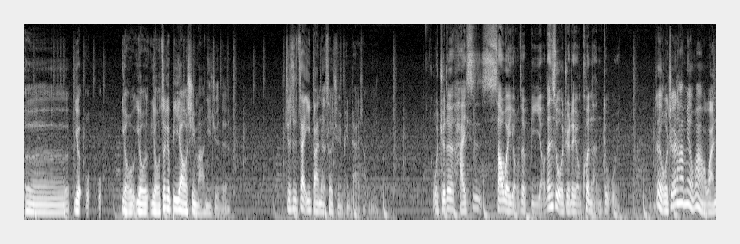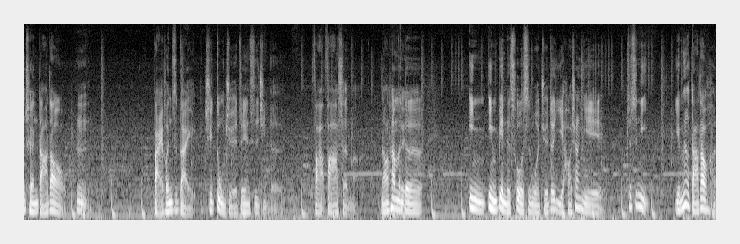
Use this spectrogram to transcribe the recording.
呃，有有有有这个必要性吗？你觉得？就是在一般的社群平台上面，我觉得还是稍微有这必要，但是我觉得有困难度。对，我觉得他没有办法完全达到嗯百分之百去杜绝这件事情的发发生嘛。然后他们的应应变的措施，我觉得也好像也就是你也没有达到很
